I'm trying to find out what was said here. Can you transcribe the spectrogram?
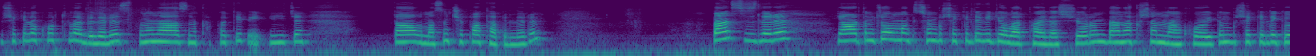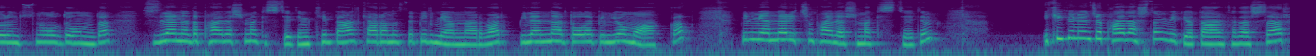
bu şekilde kurtulabiliriz. Bunun ağzını kapatıp iyice dağılmasın çöpe atabilirim. Ben sizlere Yardımcı olmak için bu şekilde videolar paylaşıyorum. Ben akşamdan koydum. Bu şekilde görüntüsünü olduğunda sizlerle de paylaşmak istedim ki belki aranızda bilmeyenler var. Bilenler de olabiliyor muhakkak. Bilmeyenler için paylaşmak istedim. İki gün önce paylaştığım videoda arkadaşlar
